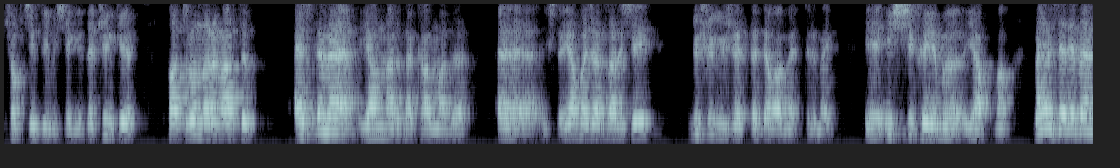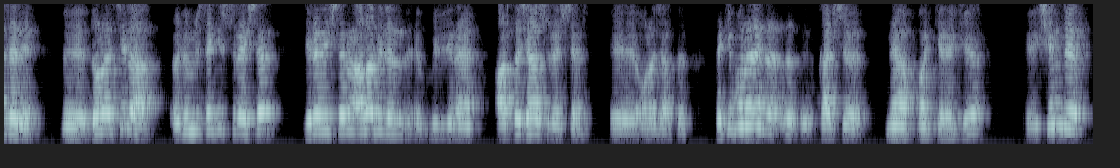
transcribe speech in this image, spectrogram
çok ciddi bir şekilde. Çünkü patronların artık esneme yanları da kalmadı. E, işte yapacakları şey düşük ücretle devam ettirmek, e, işçi kıyımı yapmak, benzeri benzeri. E, dolayısıyla önümüzdeki süreçler direnişlerin alabildiğine artacağı süreçler e, olacaktır. Peki buna karşı ne yapmak gerekiyor? E, şimdi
